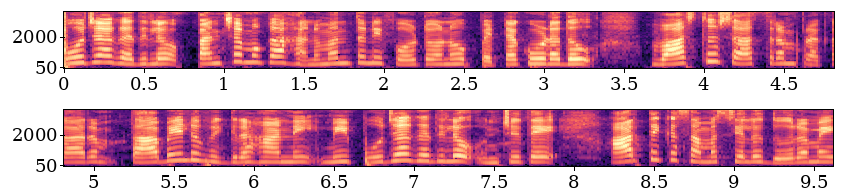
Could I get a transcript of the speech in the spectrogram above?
పూజా గదిలో పంచముఖ హనుమంతుని ఫోటోను పెట్టకూడదు. వాస్తుశాస్త్రం ప్రకారం తాబేలు విగ్రహాన్ని మీ పూజా గదిలో ఉంచితే ఆర్థిక సమస్యలు దూరమై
